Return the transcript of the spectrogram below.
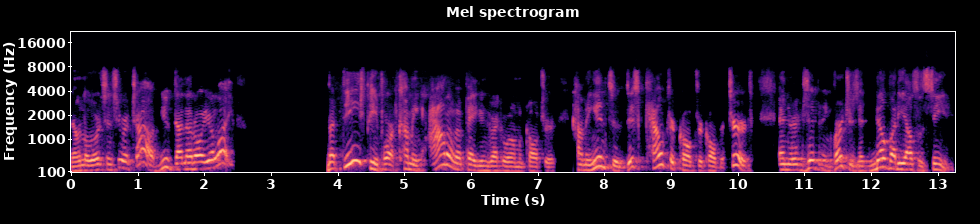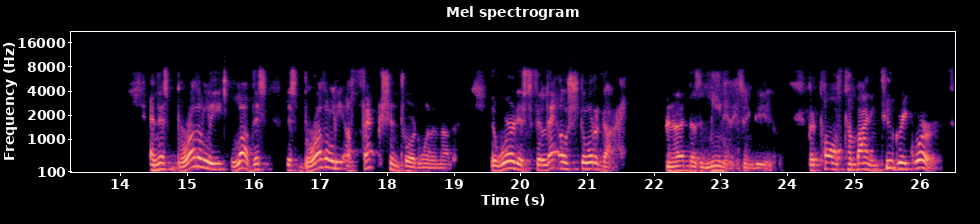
known the Lord since you were a child. You've done that all your life. But these people are coming out of a pagan Greco Roman culture, coming into this counterculture called the church, and they're exhibiting virtues that nobody else has seen. And this brotherly love, this, this brotherly affection toward one another. The word is phileo storgai. I know that doesn't mean anything to you. But Paul's combining two Greek words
